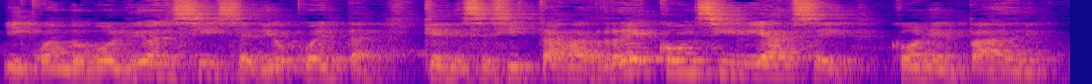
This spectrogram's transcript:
Y cuando volvió en sí se dio cuenta que necesitaba reconciliarse con el Padre.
